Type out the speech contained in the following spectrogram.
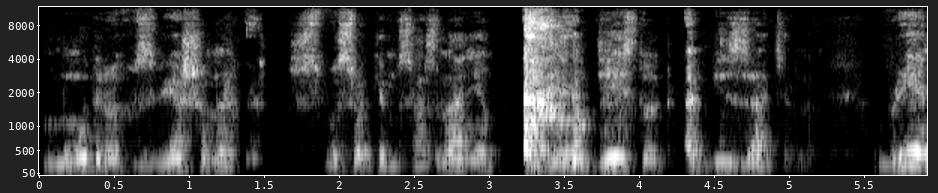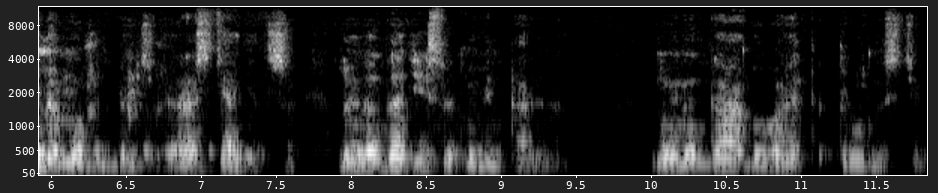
мудрых, взвешенных, с высоким сознанием, действуют обязательно. Время, может быть, растянется, но иногда действует моментально. Но иногда бывают трудности.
